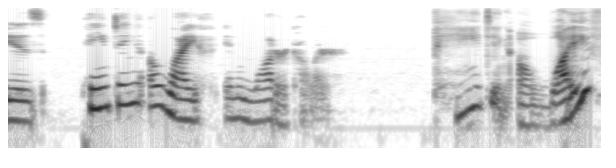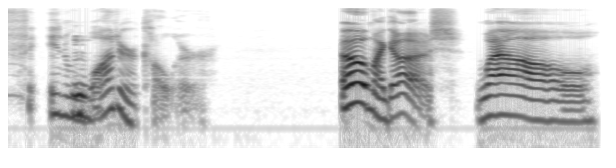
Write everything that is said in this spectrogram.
is painting a wife in watercolor. Painting a wife in Mhm. watercolor. Oh my gosh. Wow.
